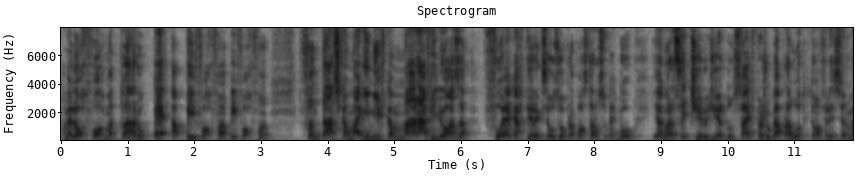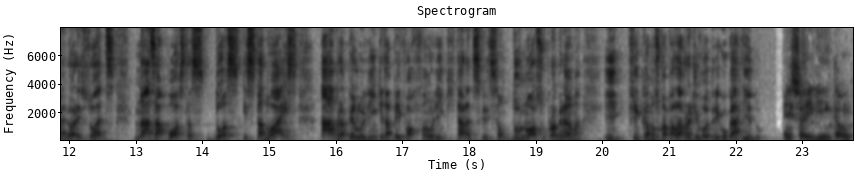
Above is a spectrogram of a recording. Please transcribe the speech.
A melhor forma, claro, é a Pay for Fun. A Pay for Fun, fantástica, magnífica, maravilhosa foi a carteira que você usou para apostar no Super Bowl e agora você tira o dinheiro de um site para jogar para outro que estão oferecendo melhores odds nas apostas dos estaduais. Abra pelo link da Pay for Fun, o link que está na descrição do nosso programa e ficamos com a palavra de Rodrigo Garrido. É isso aí, Gui. Então,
